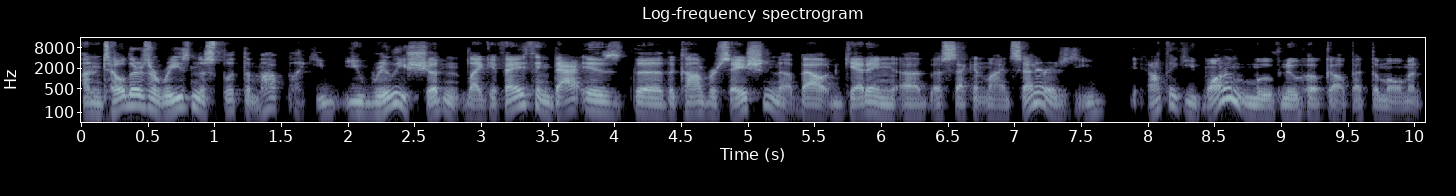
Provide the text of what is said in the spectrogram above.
until there's a reason to split them up, like you you really shouldn't. Like if anything, that is the the conversation about getting a, a second line center is you I don't think you want to move Newhook up at the moment.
